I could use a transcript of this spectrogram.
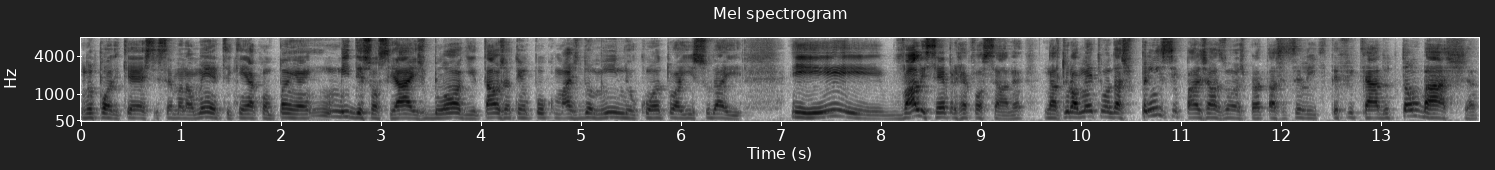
no podcast semanalmente, quem acompanha em mídias sociais, blog e tal, já tem um pouco mais de domínio quanto a isso daí. E vale sempre reforçar, né? Naturalmente, uma das principais razões para a taxa Selic ter ficado tão baixa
